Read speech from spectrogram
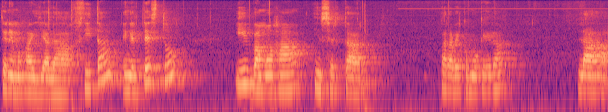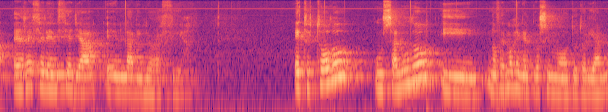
tenemos ahí ya la cita en el texto y vamos a insertar para ver cómo queda la referencia ya en la bibliografía. Esto es todo, un saludo y nos vemos en el próximo tutorial.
